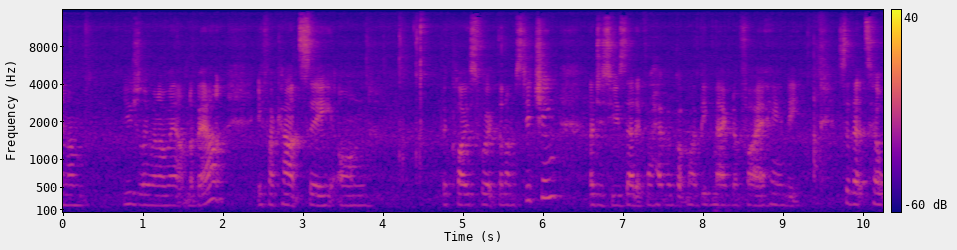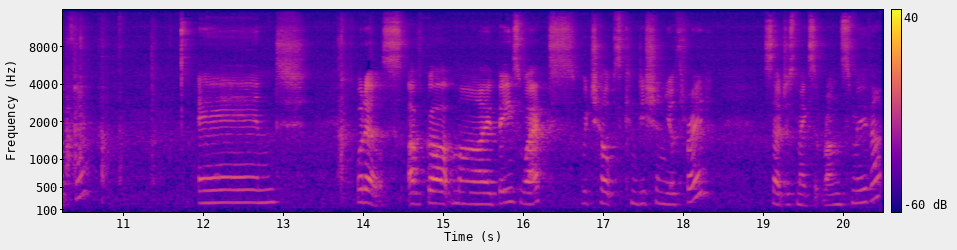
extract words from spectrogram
and I'm usually when I'm out and about. If I can't see on the close work that I'm stitching, I just use that if I haven't got my big magnifier handy. So that's helpful. And what else? I've got my beeswax, which helps condition your thread. So it just makes it run smoother.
